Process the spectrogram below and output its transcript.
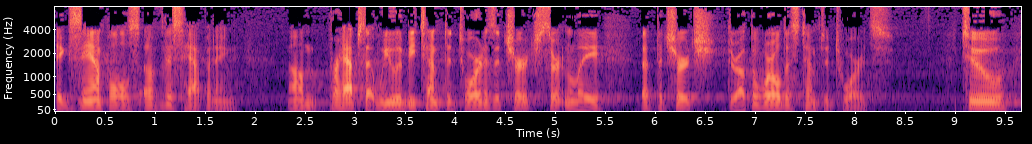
examples of this happening? Um, perhaps that we would be tempted toward as a church, certainly that the church throughout the world is tempted towards. Two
